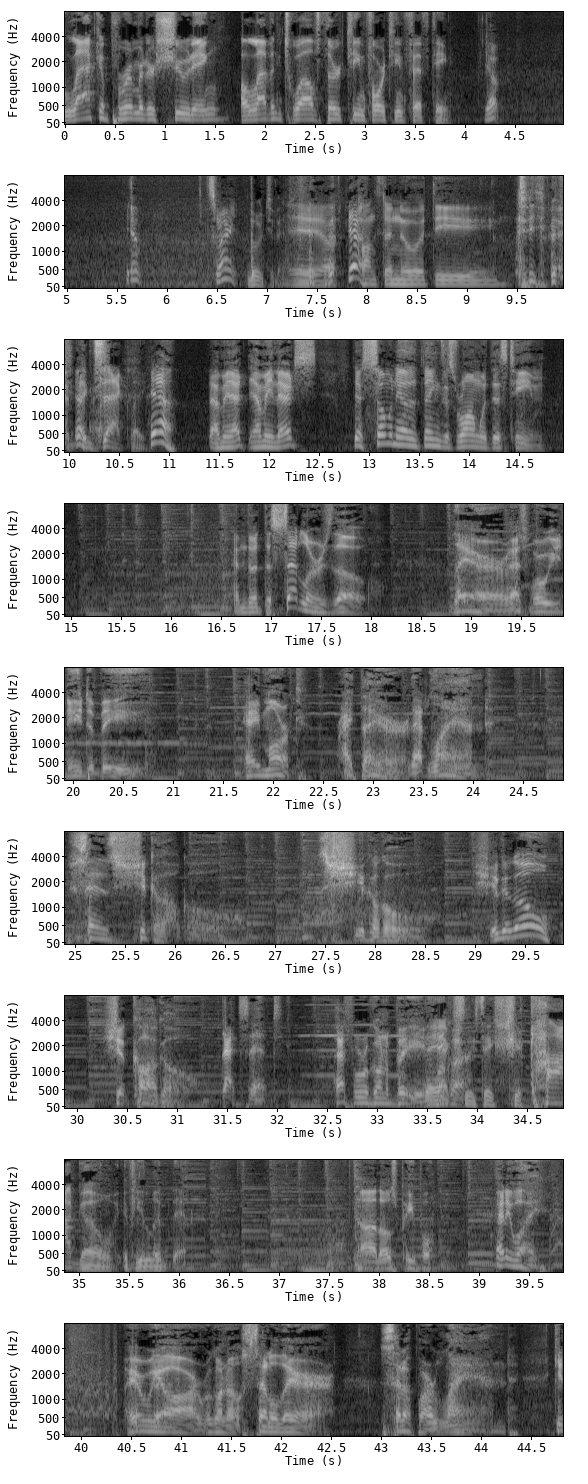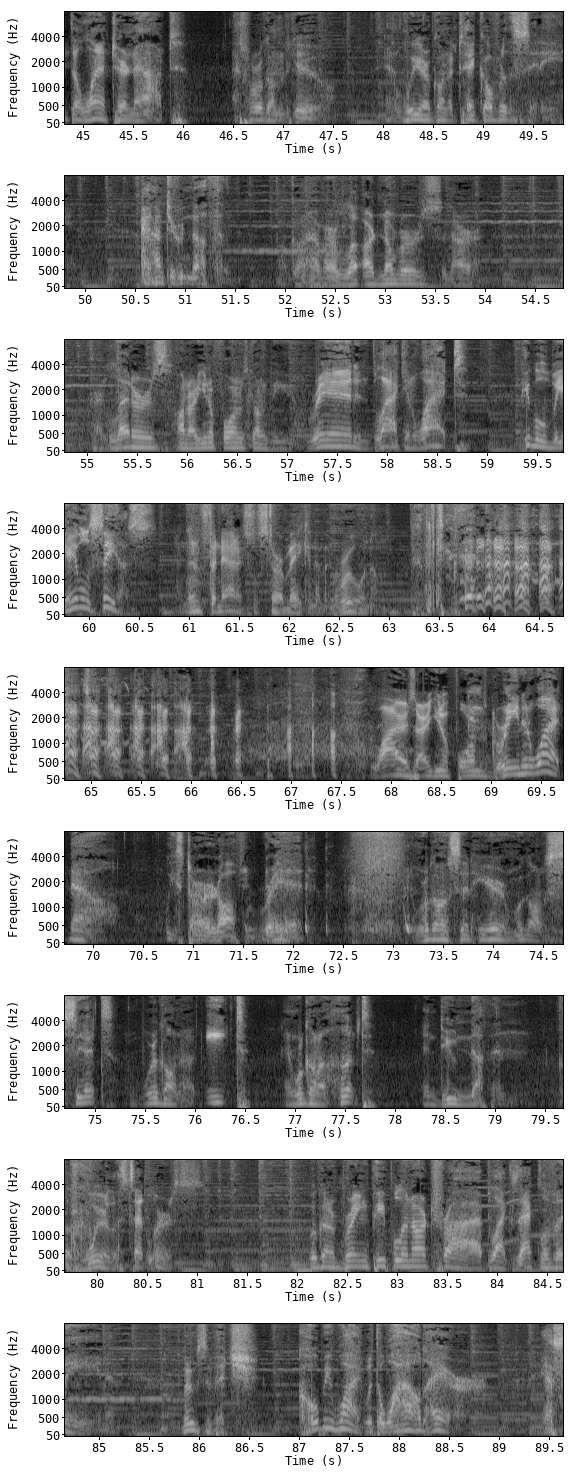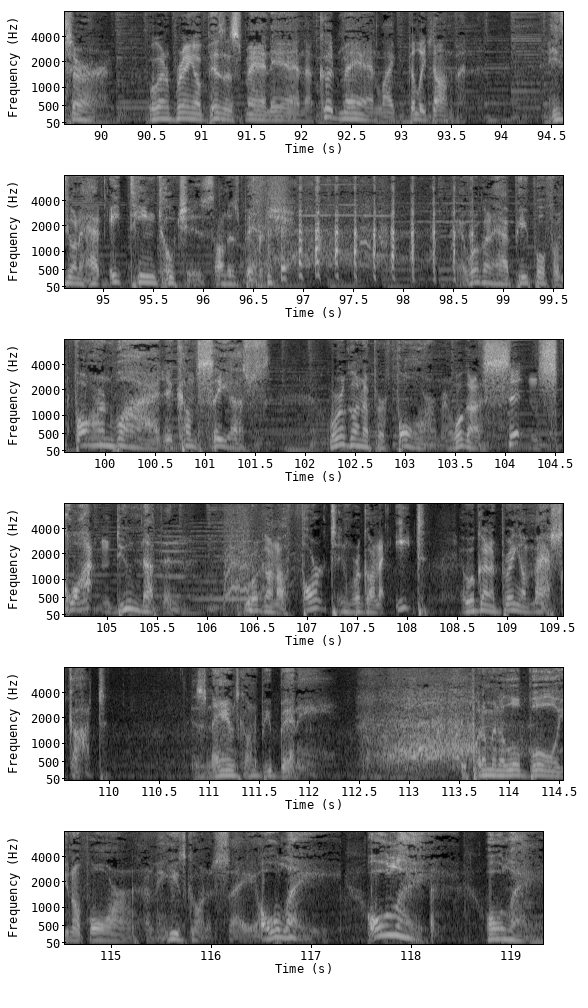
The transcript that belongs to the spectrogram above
Lack of perimeter shooting, 11, 12, 13, 14, 15. Yep. Yep. That's right. Vucevic. Yeah, Yeah. continuity. exactly. Yeah. I mean, that, I mean, that's there's so many other things that's wrong with this team. And the, the settlers, though, there, that's where we need to be. Hey, Mark, right there, that land says Chicago. Chicago. Chicago. Chicago. That's it. That's where we're going to be. They We're gonna- actually say Chicago if you live there. Ah, those people. Anyway, here we are. We're going to settle there, set up our land, get the lantern out. That's what we're going to do. And we are going to take over the city. And do nothing. We're going to have our le- our numbers and our our letters on our uniforms going to be red and black and white. People will be able to see us. And then fanatics will start making them and ruin them. Why is our uniforms green and white now? We started off with red. And we're going to sit here and we're going to sit, we're going to eat, and we're going to hunt and do nothing because we're the settlers. We're going to bring people in our tribe like Zach LaVine and Vucevic, Coby White with the wild hair. Yes, sir. We're going to bring a businessman in, a good man like Billy Donovan. He's going to have 18 coaches on his bench. And we're going to have people from far and wide to come see us we're going to perform and we're going to sit and squat and do nothing. We're going to fart and we're going to eat and we're going to bring a mascot. His name's going to be Benny. We put him in a little bull uniform and he's going to say, Ole, Ole, Ole.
